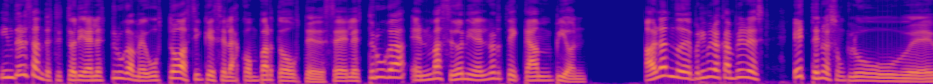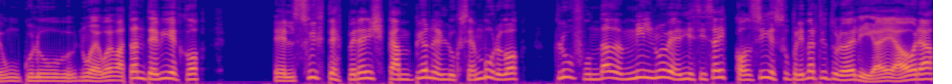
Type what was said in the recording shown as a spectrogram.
interesante esta historia del Struga, me gustó, así que se las comparto a ustedes. ¿eh? El Struga en Macedonia del Norte campeón. Hablando de primeros campeones, este no es un club, eh, un club nuevo, es bastante viejo. El Swift Esperance campeón en Luxemburgo, club fundado en 1916, consigue su primer título de liga. ¿eh? Ahora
